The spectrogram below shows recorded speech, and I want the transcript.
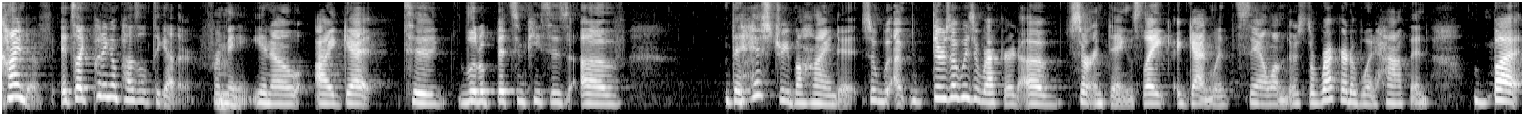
Kind of. It's like putting a puzzle together for me. You know i get to little bits and pieces of the history behind it. So uh, there's always a record of certain things. Like again with salem there's the record of what happened but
